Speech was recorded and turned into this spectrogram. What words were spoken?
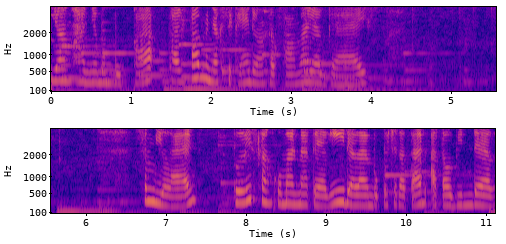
yang hanya membuka tanpa menyaksikannya dengan seksama ya guys 9. Tulis rangkuman materi dalam buku catatan atau binder.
